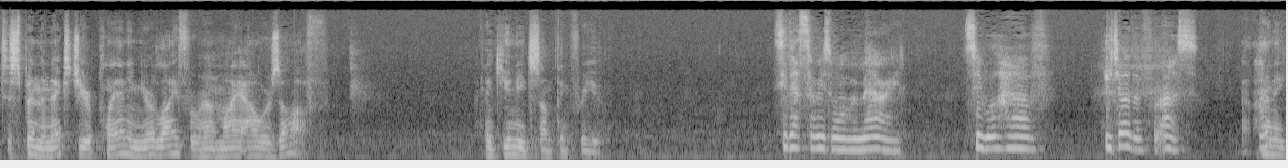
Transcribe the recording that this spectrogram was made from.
to spend the next year planning your life around my hours off. I think you need something for you. See, that's the reason why we're married. See, we'll have each other for us. Now, honey,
